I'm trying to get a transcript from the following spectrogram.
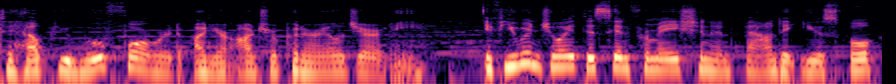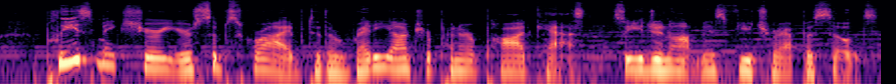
to help you move forward on your entrepreneurial journey. If you enjoyed this information and found it useful, please make sure you're subscribed to the Ready Entrepreneur podcast so you do not miss future episodes.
